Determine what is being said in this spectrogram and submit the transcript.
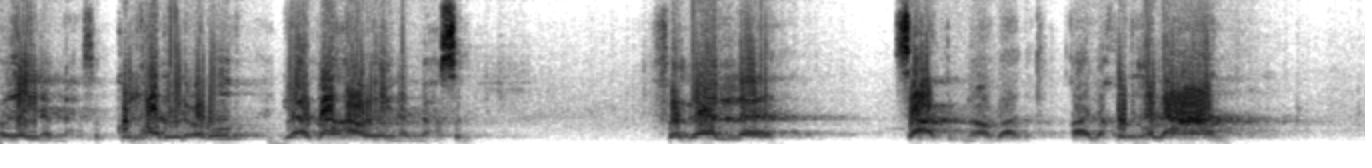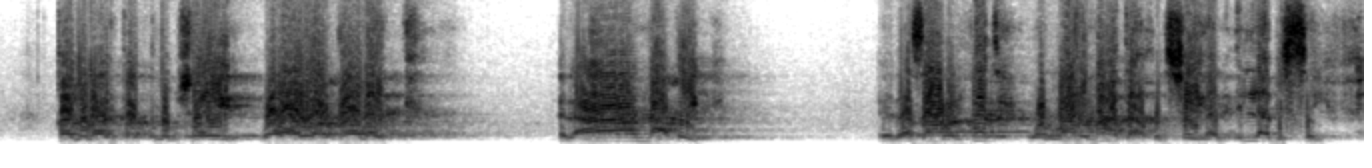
عيينة بن حصن. كل هذه العروض يأباها عيينة بن حصن. فقال له سعد بن عبادة. قال خذها الآن. قبل أن تطلب شيء ولا يعطى لك. الآن نعطيك. إذا صار الفتح والله ما تأخذ شيئا إلا بالسيف.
